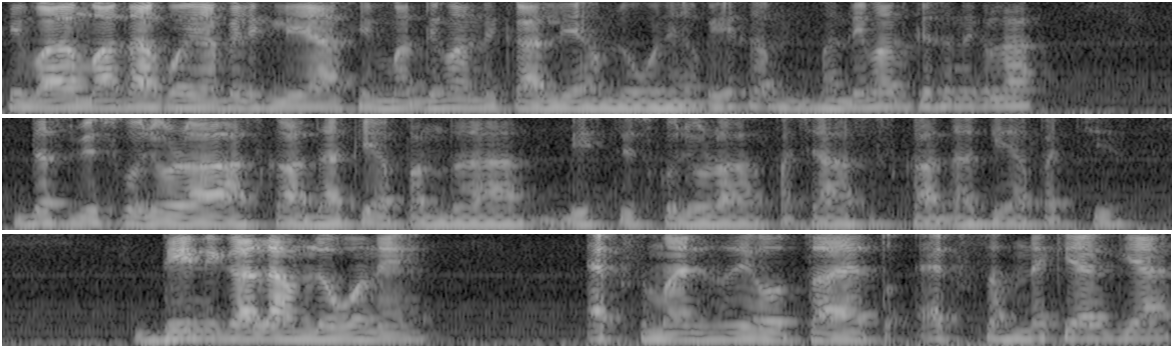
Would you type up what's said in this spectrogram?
फिर बारह माता को यहाँ पे लिख लिया, फिर मध्यमान निकाल लिया हम लोगों ने यहाँ पे, ये सब। मध्यमान कैसे निकला? दस बीस को जोड़ा इसका आधा किया पंद्रह, बीस तीस को जोड़ा, पचास इसका आधा किया पच्चीस। डी निकाला हम लोगों ने एक्स माइनस से होता है तो एक्स हमने क्या किया?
